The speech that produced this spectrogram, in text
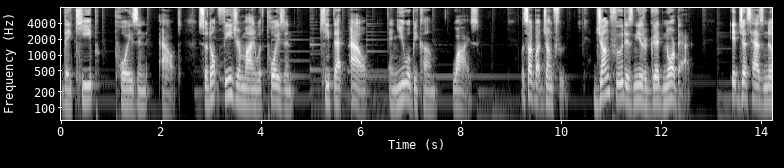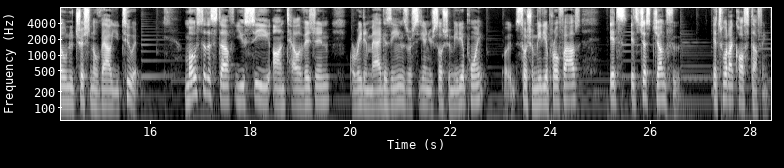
they keep poison out. So don't feed your mind with poison, keep that out, and you will become wise. Let's talk about junk food. Junk food is neither good nor bad it just has no nutritional value to it. Most of the stuff you see on television or read in magazines or see on your social media point, uh, social media profiles, it's it's just junk food. It's what I call stuffing.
